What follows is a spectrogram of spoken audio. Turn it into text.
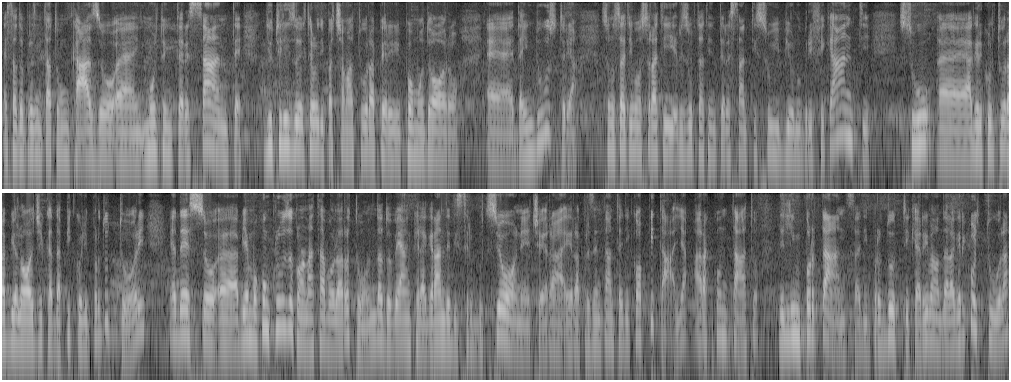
è stato presentato un caso eh, molto interessante di utilizzo del telo di pacciamatura per il pomodoro eh, da industria, sono stati mostrati risultati interessanti sui biolubrificanti, su eh, agricoltura biologica da piccoli produttori e adesso eh, abbiamo concluso con una tavola rotonda dove anche la grande distribuzione, c'era era il rappresentante di Coppa Italia, ha raccontato dell'importanza di prodotti che arrivano dall'agricoltura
